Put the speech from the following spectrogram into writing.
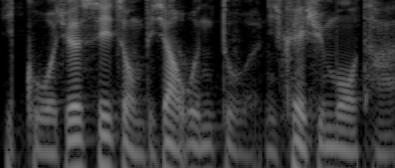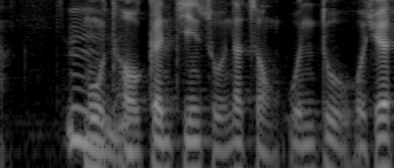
一股，我觉得是一种比较温度，你可以去摸它，木头跟金属那种温度，我觉得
